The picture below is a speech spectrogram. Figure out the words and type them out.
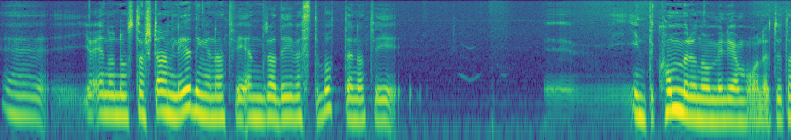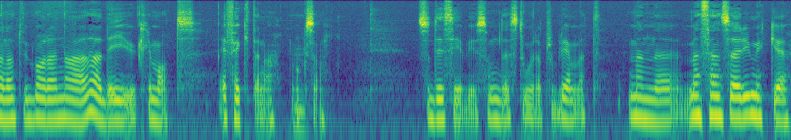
Eh, ja, en av de största anledningarna att vi ändrade i Västerbotten, att vi inte kommer att nå miljömålet utan att vi bara är nära, det är ju klimateffekterna mm. också. Så det ser vi som det stora problemet. Men, eh, men sen så är det ju mycket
